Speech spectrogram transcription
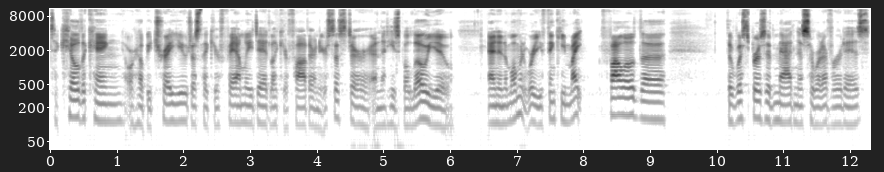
to kill the king or he'll betray you just like your family did, like your father and your sister, and that he's below you. And in a moment where you think he might follow the the whispers of madness or whatever it is,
